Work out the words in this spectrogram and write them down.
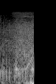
you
